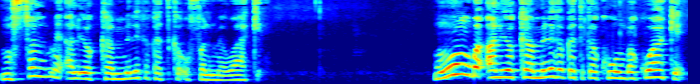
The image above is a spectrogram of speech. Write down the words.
mfalme aliyokamilika katika ufalme wake muumba aliyokamilika katika kuumba kwake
